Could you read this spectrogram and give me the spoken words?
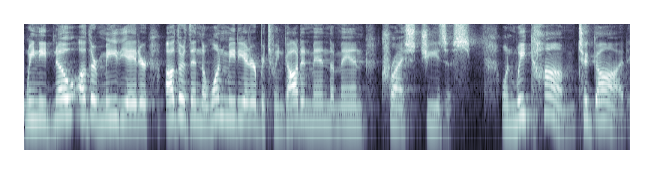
We need no other mediator other than the one mediator between God and men, the man Christ Jesus. When we come to God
